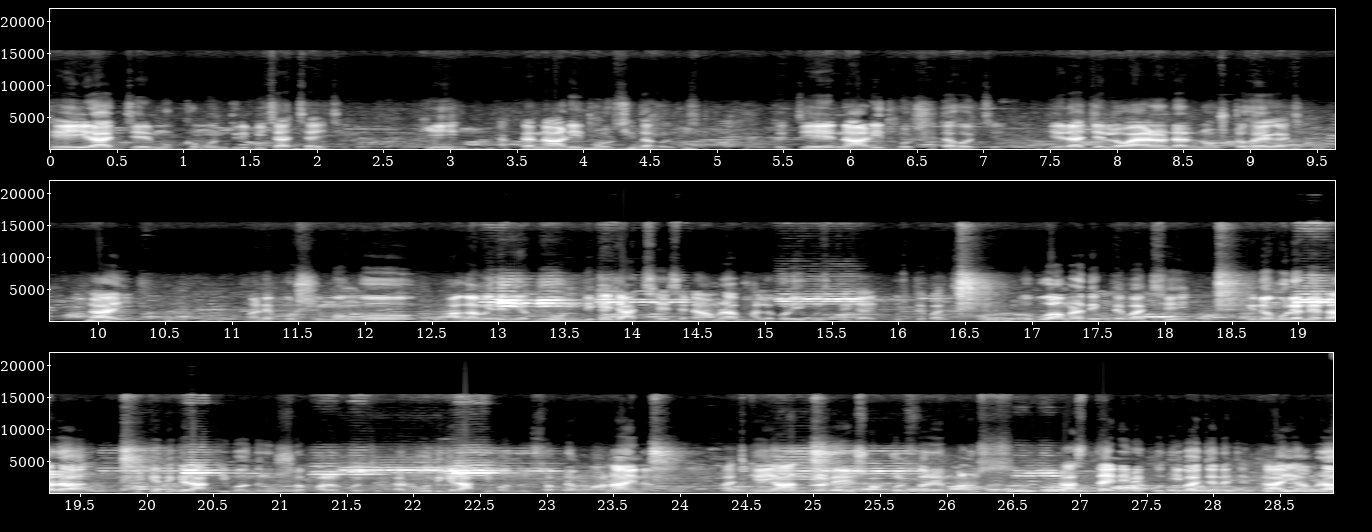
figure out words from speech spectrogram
সেই রাজ্যের মুখ্যমন্ত্রী বিচার চাইছে। কি? একটা নারী ধর্ষিতা হয়েছে। তো যে নারী ধর্ষিতা হচ্ছে, যে রাজ্যে লয়ার অর্ডার নষ্ট হয়ে গেছে, তাই মানে পশ্চিমবঙ্গ আগামী দিনে কোন দিকে যাচ্ছে সেটা আমরা ভালো করেই বুঝতে চাই, বুঝতে পারছি। তবু আমরা দেখতে পাচ্ছি তৃণমূলের নেতারা দিকে দিকে রাখি বন্ধন উৎসব পালন করছে। কারণ ওদিকে রাখি বন্ধন উৎসবটা মানায় না। আজকে এই আন্দোলনে সকল স্তরের মানুষ রাস্তায় নেমে প্রতিবাদ জানাচ্ছে। তাই আমরা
